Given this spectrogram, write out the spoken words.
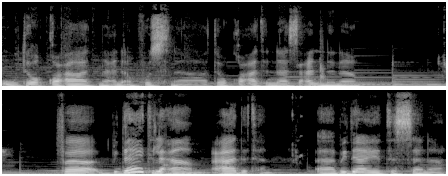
وتوقعاتنا عن أنفسنا توقعات الناس عننا. فبداية العام عادة آه، بداية السنة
